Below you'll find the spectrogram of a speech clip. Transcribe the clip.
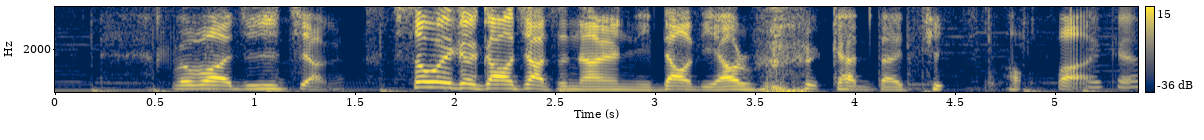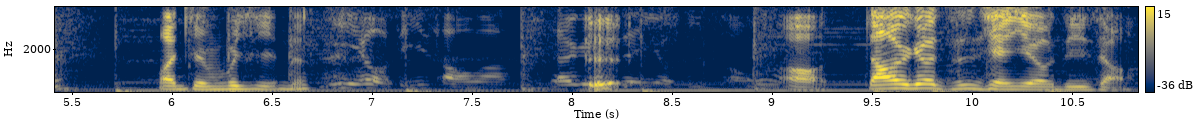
没有办法继续讲。身为一个高价值男人，你到底要如何看待低潮？fuck，完全不行的。你也有低潮吗？大哥之前也有低潮吗？哦，大哥之前也有低潮。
